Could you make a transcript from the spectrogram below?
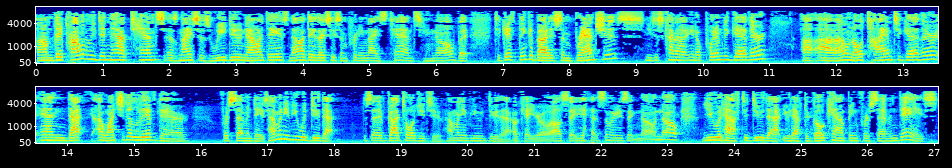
Um, they probably didn't have tents as nice as we do nowadays. Nowadays, I see some pretty nice tents, you know. But to get think about it, some branches, you just kind of you know put them together. Uh, uh, I don't know, tie them together, and that I want you to live there for seven days. How many of you would do that? Say if God told you to. How many of you would do that? Okay, you're, I'll say yes. Some of you say no, no. You would have to do that. You would have to go camping for seven days.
